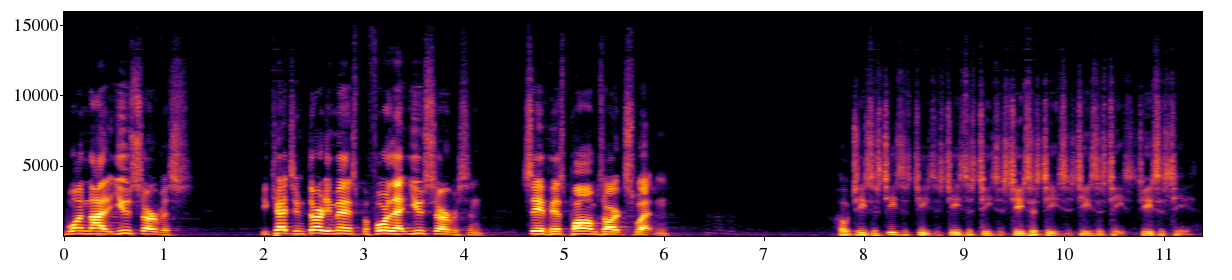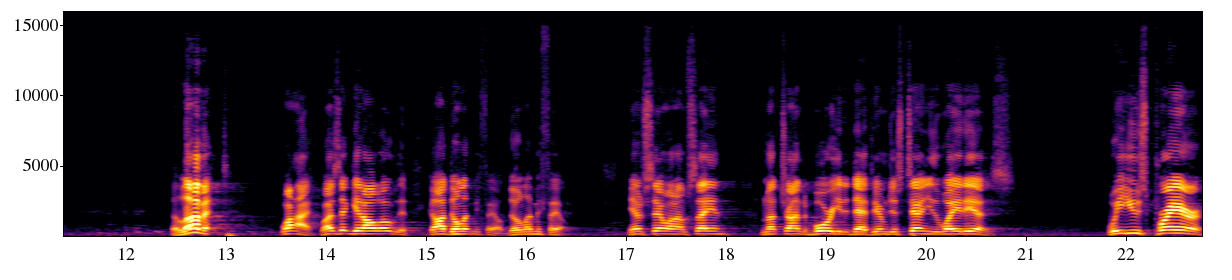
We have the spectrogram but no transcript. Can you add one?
one night at youth service. You catch him 30 minutes before that youth service and see if his palms aren't sweating. Oh, Jesus, Jesus, Jesus, Jesus, Jesus, Jesus, Jesus, Jesus, Jesus, Jesus, Jesus. They love it. Why? Why does that get all over them? God, don't let me fail. Don't let me fail. You understand what I'm saying? I'm not trying to bore you to death here. I'm just telling you the way it is. We use prayer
